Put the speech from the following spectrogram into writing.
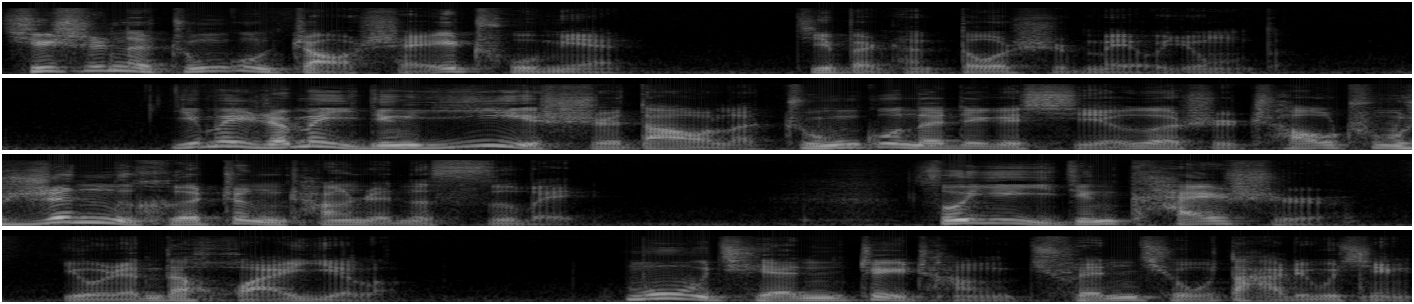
其实呢，中共找谁出面，基本上都是没有用的，因为人们已经意识到了中共的这个邪恶是超出任何正常人的思维，所以已经开始有人在怀疑了。目前这场全球大流行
